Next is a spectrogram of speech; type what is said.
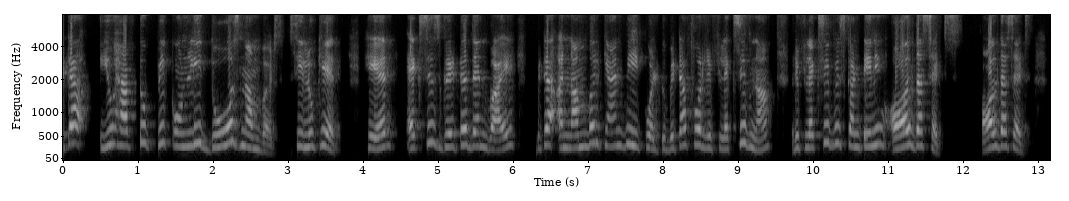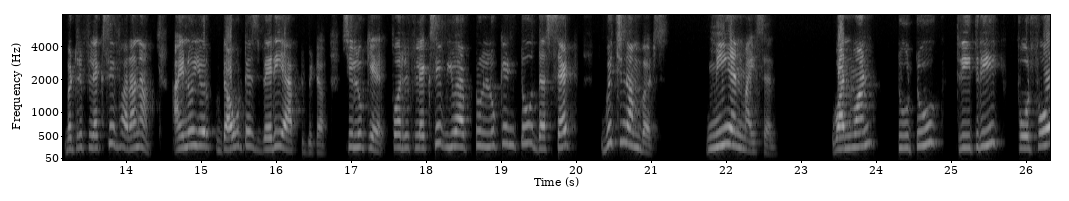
Beta, you have to pick only those numbers. See, look here. Here, x is greater than y. Beta, a number can be equal to. Beta, for reflexive, na, reflexive is containing all the sets. All the sets. But reflexive, Farhana, I know your doubt is very apt, beta. See, look here. For reflexive, you have to look into the set. Which numbers? Me and myself. 1, 1, 2, 2, 3, 3, 4, 4,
